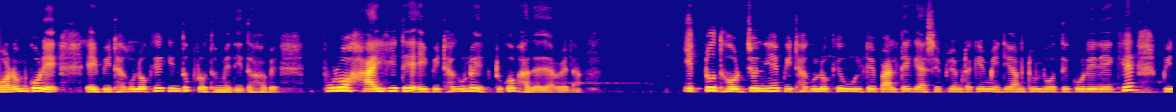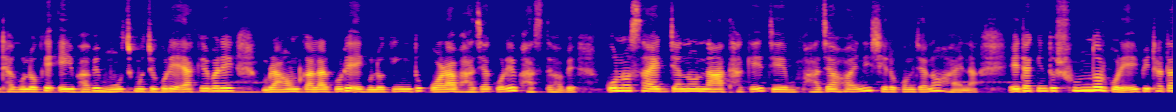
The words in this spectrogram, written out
গরম করে এই পিঠাগুলোকে কিন্তু প্রথমে দিতে হবে। পুরো হাই হিটে এই পিঠাগুলো একটুকু ভাজা যাবে না। একটু ধৈর্য নিয়ে পিঠাগুলোকে উল্টে পাল্টে গ্যাসের ফ্লেমটাকে মিডিয়াম টু লোতে করে রেখে পিঠাগুলোকে এইভাবে মুচমুচে করে একেবারে ব্রাউন কালার করে এগুলোকে কিন্তু কড়া ভাজা করে ভাজতে হবে। কোনো সাইড যেন না থাকে যে ভাজা হয়নি সেরকম যেন হয় না। এটা কিন্তু সুন্দর করে এই পিঠাটা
